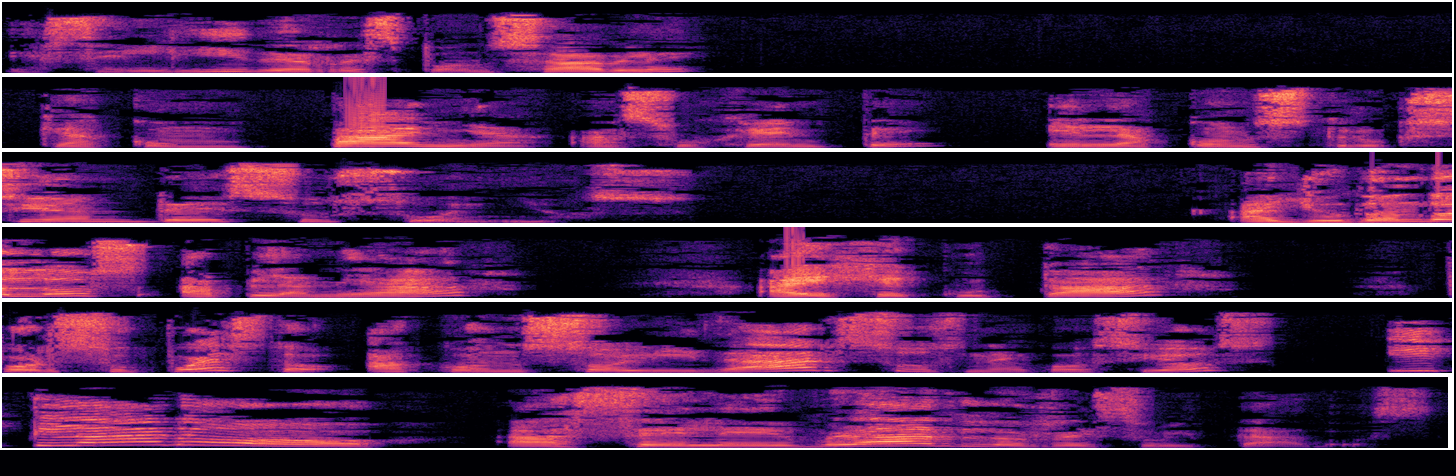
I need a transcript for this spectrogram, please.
ese líder responsable que acompaña a su gente en la construcción de sus sueños, ayudándolos a planear, a ejecutar, por supuesto, a consolidar sus negocios y, claro, a celebrar los resultados.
